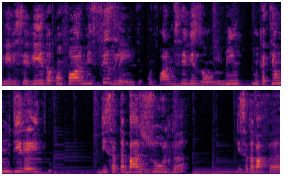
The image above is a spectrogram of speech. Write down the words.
Vive sua vida conforme seus lentes, conforme sua visão. E mim nunca tem um direito de se acabar julga disse a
